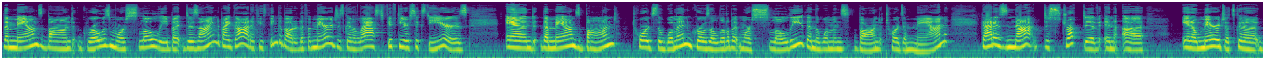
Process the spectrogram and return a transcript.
The man's bond grows more slowly but designed by God if you think about it if a marriage is going to last 50 or 60 years and the man's bond towards the woman grows a little bit more slowly than the woman's bond towards a man that is not destructive in a in a marriage that's going to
